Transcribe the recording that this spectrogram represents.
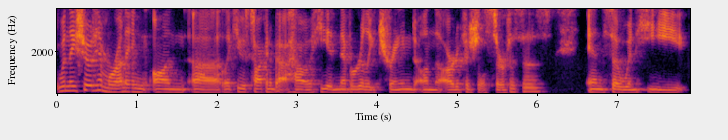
when they showed him running on uh, like he was talking about how he had never really trained on the artificial surfaces. And so when he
